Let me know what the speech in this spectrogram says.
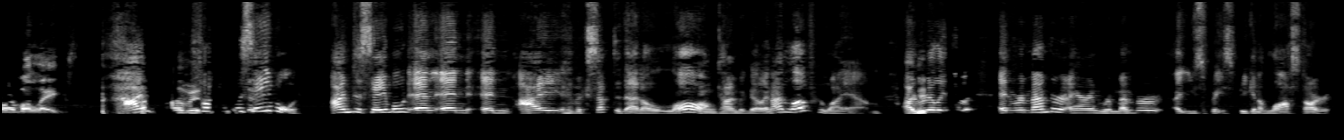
Normal Legs. I'm Love it. fucking disabled. I'm disabled and, and, and I have accepted that a long time ago and I love who I am. I Yeah. really do. And remember, Aaron, remember, uh, you sp- speaking of lost art,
